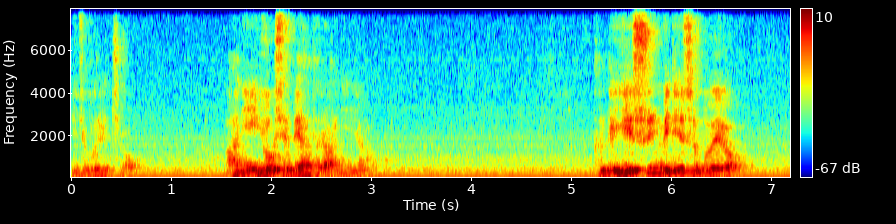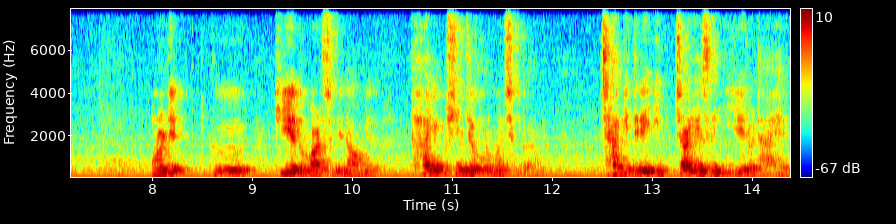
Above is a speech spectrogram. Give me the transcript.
잊어버렸죠. 아니 요셉의 아들 아니냐. 그러니까 예수님에 대해서 뭐예요? 오늘 이제 그 뒤에도 말씀이 나옵니다. 타육신적으로만 생각하는 거예요. 자기들의 입장에서 이해를 다 해요.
